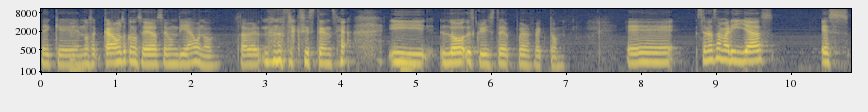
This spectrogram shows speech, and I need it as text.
de que nos acabamos de conocer hace un día, bueno, saber de nuestra existencia, y lo describiste perfecto. Eh, Cenas Amarillas es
